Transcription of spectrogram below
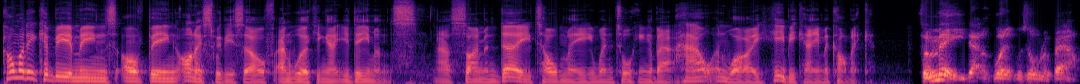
Comedy can be a means of being honest with yourself and working out your demons, as Simon Day told me when talking about how and why he became a comic. For me, that was what it was all about.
